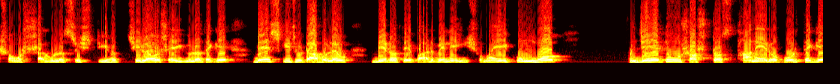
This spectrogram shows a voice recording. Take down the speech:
সমস্যাগুলো সৃষ্টি হচ্ছিল, সেইগুলো থেকে বেশ কিছুটা হলেও বেরোতে পারবেন এই সময়ে কুম্ভ। যেহেতু ষষ্ঠ স্থানের ওপর থেকে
